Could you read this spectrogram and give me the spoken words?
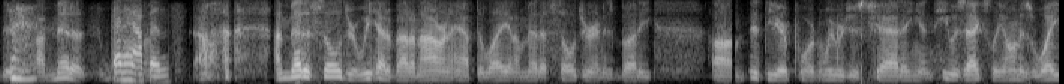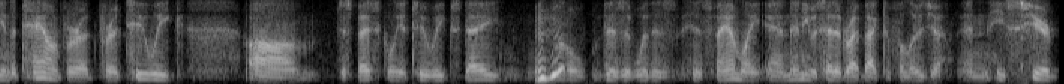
There, I met a That happens. I met a soldier. We had about an hour and a half delay, and I met a soldier and his buddy um, at the airport, and we were just chatting. And he was actually on his way into town for a for a two week, um, just basically a two week stay, Mhm. little visit with his his family, and then he was headed right back to Fallujah. And he shared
